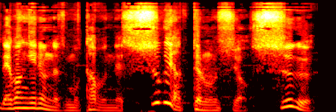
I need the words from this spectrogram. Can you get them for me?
エヴァンゲリオンのやつもう多分ね、すぐやってるんですよ。すぐ。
